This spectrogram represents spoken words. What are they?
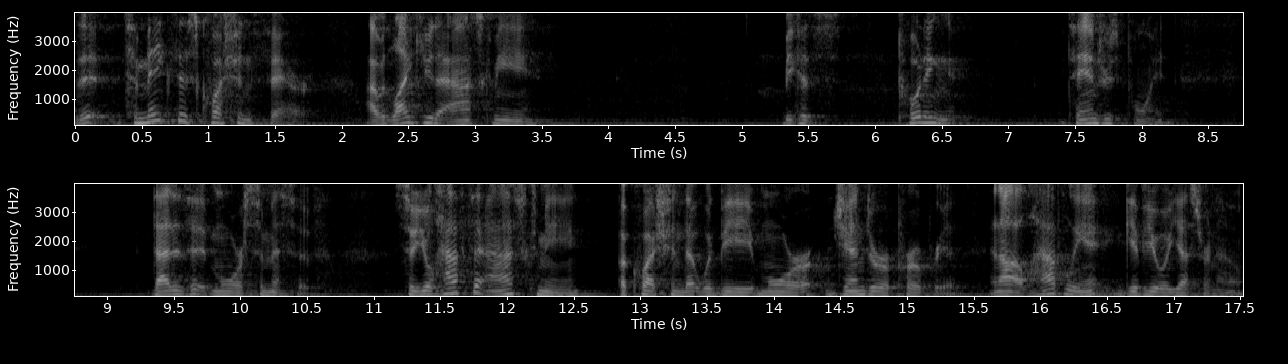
th- to make this question fair, I would like you to ask me because putting to Andrew's point, that is it more submissive. So you'll have to ask me a question that would be more gender appropriate, and I'll happily give you a yes or no.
